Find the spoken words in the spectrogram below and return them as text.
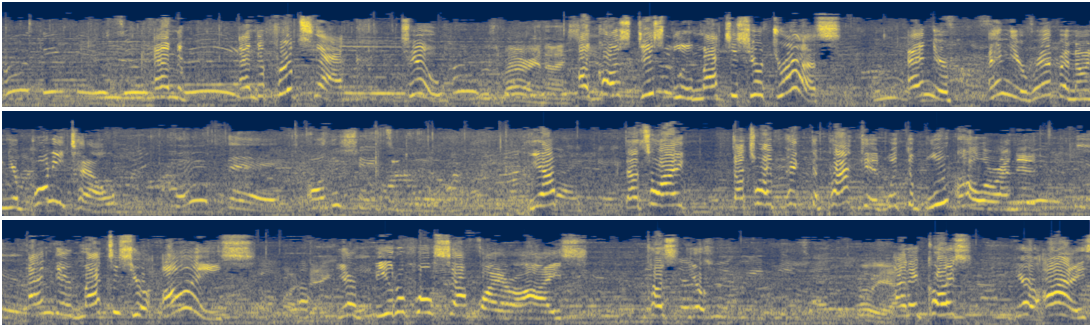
Oh, And the, and the fruit snack too. It was very nice. Of course, this blue matches your dress and your and your ribbon on your ponytail. Perfect. All the shades of blue. Yep. Like it. That's why that's why I picked the packet with the blue color on it, and it matches your eyes, your beautiful sapphire eyes. Cause Don't your you agree, Peter? Oh yeah. and of course your eyes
